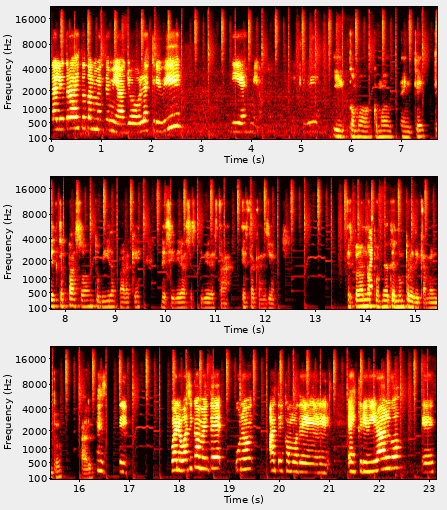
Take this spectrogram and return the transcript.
La letra es totalmente mía. Yo la escribí y es mía. La escribí. ¿Y cómo, cómo en qué, qué, qué, pasó en tu vida para que decidieras escribir esta, esta canción? Espero no ponerte en un predicamento al... Sí. Bueno, básicamente uno antes como de escribir algo, eh,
